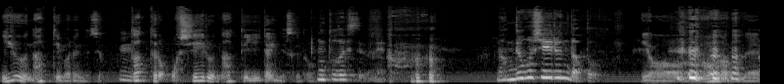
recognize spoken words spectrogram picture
言うなって言われるんですよ、うん。だったら教えるなって言いたいんですけど。本当ですよね。なんで教えるんだと。いやーなんだろうね。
